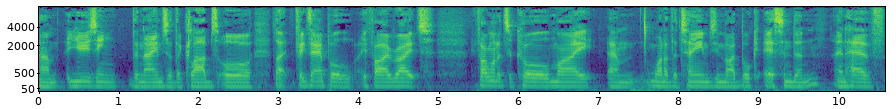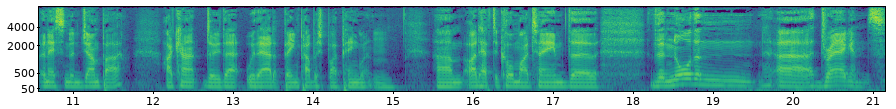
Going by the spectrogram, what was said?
um, using the names of the clubs or like, for example, if I wrote, if I wanted to call my um, one of the teams in my book Essendon and have an Essendon jumper, I can't do that without it being published by Penguin. Um, I'd have to call my team the the Northern uh, Dragons,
